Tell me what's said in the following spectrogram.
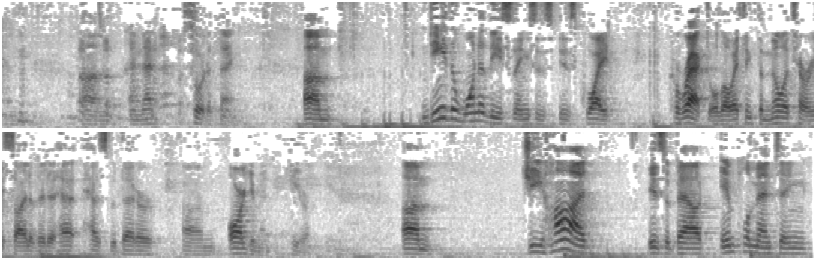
and, um, and that sort of thing. Um, neither one of these things is, is quite correct, although I think the military side of it ha- has the better um, argument here. Um, jihad is about implementing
